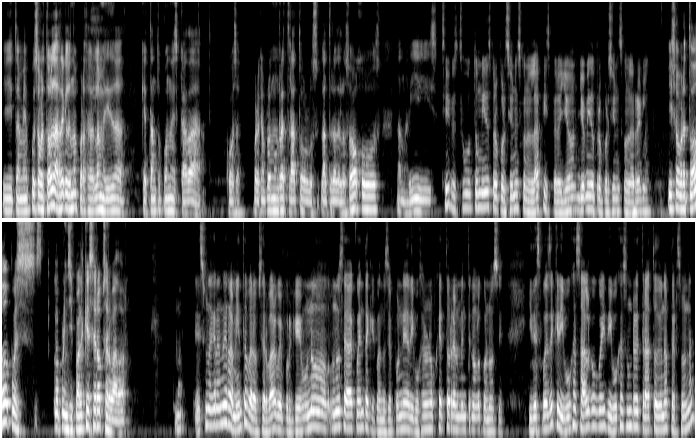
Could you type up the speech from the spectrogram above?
Y también, pues, sobre todo las reglas, ¿no? Para saber la medida que tanto pones cada cosa. Por ejemplo, en un retrato, la altura de los ojos, la nariz. Sí, pues tú, tú mides proporciones con el lápiz, pero yo, yo mido proporciones con la regla. Y sobre todo, pues, lo principal que es ser observador. ¿No? Es una gran herramienta para observar, güey, porque uno, uno se da cuenta que cuando se pone a dibujar un objeto realmente no lo conoce. Y después de que dibujas algo, güey, dibujas un retrato de una persona,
